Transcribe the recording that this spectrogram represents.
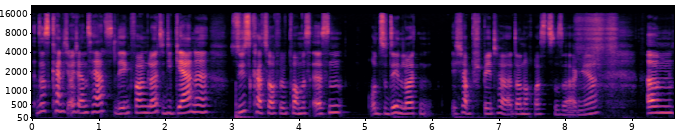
das kann ich euch ans Herz legen. Vor allem Leute, die gerne Süßkartoffelpommes essen. Und zu den Leuten, ich habe später da noch was zu sagen, ja. Ähm,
